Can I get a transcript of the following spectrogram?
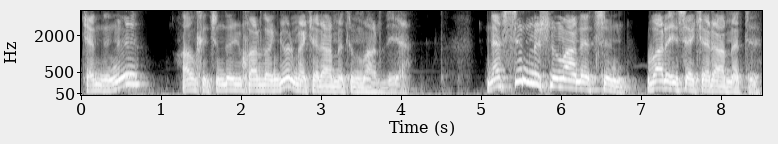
Kendini halk içinde yukarıdan görme kerametim var diye. Nefsin Müslüman etsin var ise kerameti.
